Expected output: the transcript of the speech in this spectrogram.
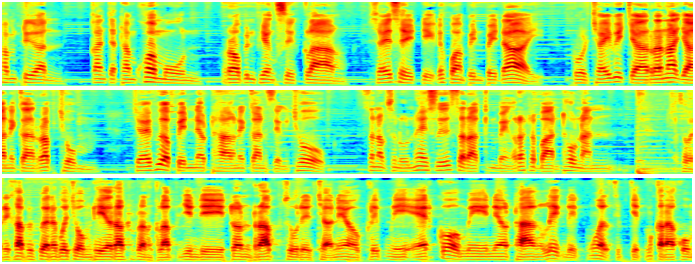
คำเตือน การจัดทำข้อมูล เราเป็นเพียงสื่อกลาง ใช้สถิติและความเป็นไปได้ โปรดใช้วิจารณญาณในการรับชม ใช้เพื่อเป็นแนวทางในการเสี่ยงโชค สนับสนุนให้ซื้อสลากกินแบ่งรัฐบาลเท่านั้น สวัสดีครับเพื่อนๆผู้ชมที่รักทุกท่านครับ ยินดีต้อนรับสู่เด็ดชาแนลคลิปนี้แอดก็มีแนวทางเลขเด็ดงวด 17 มกราคม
